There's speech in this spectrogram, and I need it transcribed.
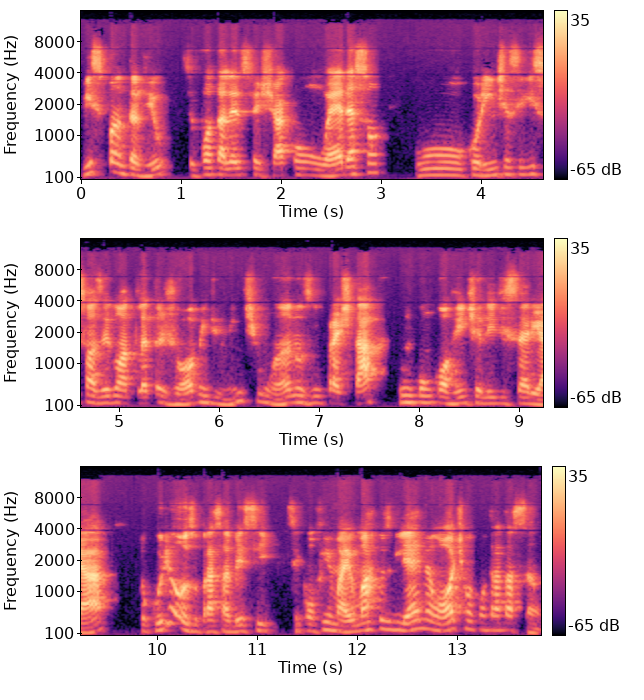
Me espanta, viu? Se o Fortaleza fechar com o Ederson, o Corinthians se desfazer de um atleta jovem de 21 anos, emprestar um concorrente ali de Série A. Estou curioso para saber se se confirmar. E o Marcos Guilherme é uma ótima contratação.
